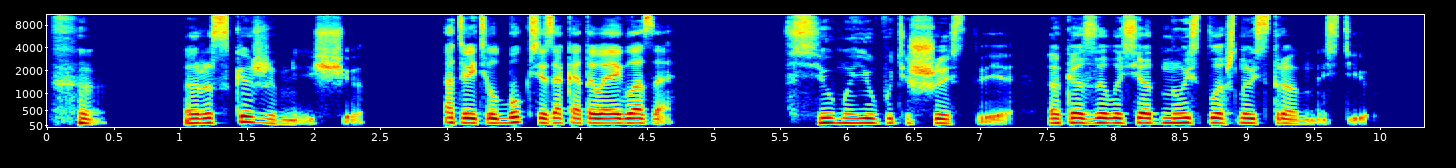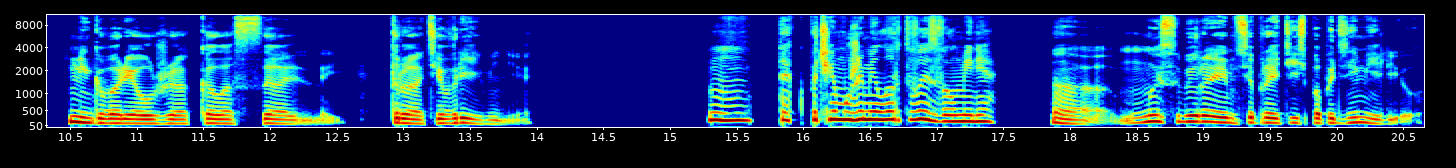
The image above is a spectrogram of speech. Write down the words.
«Ха, расскажи мне еще», — ответил Букси, закатывая глаза. «Все мое путешествие оказалось одной сплошной странностью, не говоря уже о колоссальной трате времени». «Так почему же милорд вызвал меня?» «А, мы собираемся пройтись по подземелью.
